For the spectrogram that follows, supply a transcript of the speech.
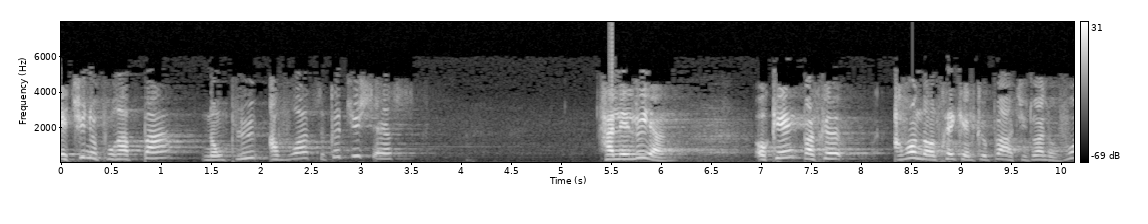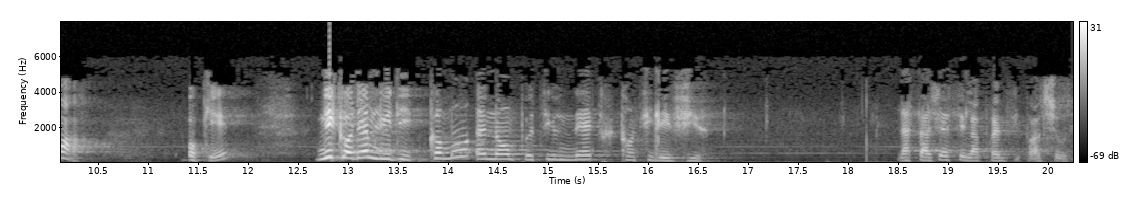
Et tu ne pourras pas non plus avoir ce que tu cherches. Alléluia. OK? Parce que avant d'entrer quelque part, tu dois le voir. OK? Nicodème lui dit, comment un homme peut-il naître quand il est vieux? La sagesse est la principale chose.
